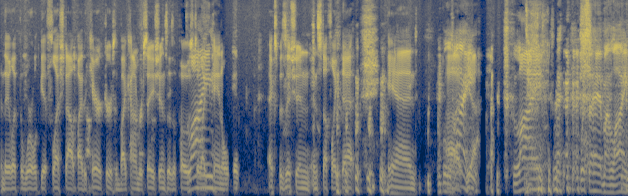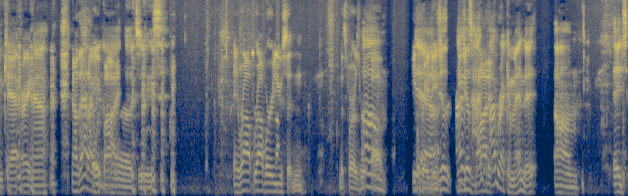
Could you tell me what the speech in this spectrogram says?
and they let the world get fleshed out by the characters and by conversations as opposed to like panel exposition and stuff like that. and uh, Lying. yeah. Line. Wish I had my lying cat right now. now that I would buy. Oh, jeez. And Rob, Rob, where are you sitting as far as uh, Um, He, Yeah. he just he I, just I- bought I it. recommend it. Um, it's.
